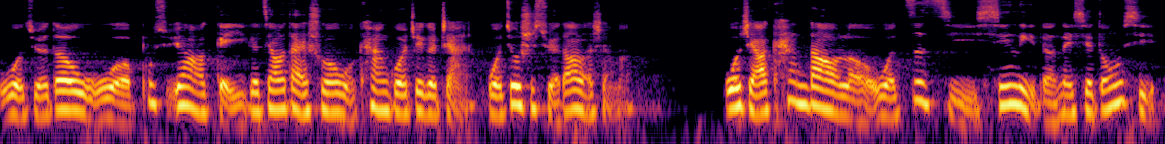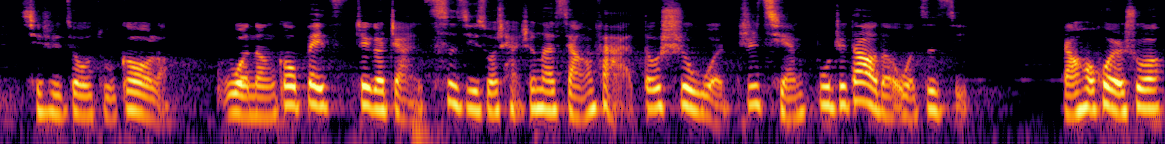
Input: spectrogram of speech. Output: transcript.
我觉得我不需要给一个交代，说我看过这个展，我就是学到了什么。我只要看到了我自己心里的那些东西，其实就足够了。我能够被这个展刺激所产生的想法，都是我之前不知道的我自己，然后或者说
